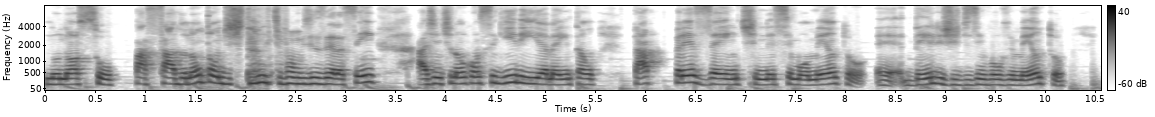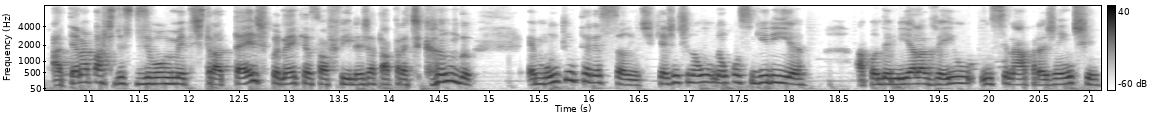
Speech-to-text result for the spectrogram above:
no nosso passado não tão distante, vamos dizer assim, a gente não conseguiria, né? Então, tá presente nesse momento é, deles de desenvolvimento, até na parte desse desenvolvimento estratégico, né, que a sua filha já está praticando, é muito interessante, que a gente não, não conseguiria. A pandemia ela veio ensinar para a gente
